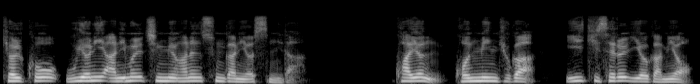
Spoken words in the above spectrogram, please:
결코 우연이 아님을 증명하는 순간이었습니다. 과연 권민규가 이 기세를 이어가며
